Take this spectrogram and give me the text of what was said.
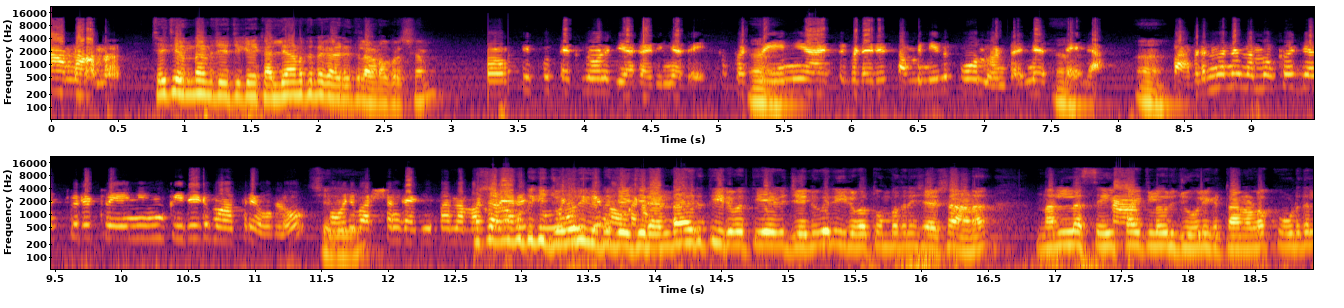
ആണാണ് ചേച്ചി എന്താണ് ചേച്ചിക്ക് കല്യാണത്തിന്റെ കാര്യത്തിലാണോ പ്രശ്നം? ഇപ്പൊ ടെക്നോളജിയാ കഴിഞ്ഞതേ. അപ്പൊ ട്രെയിനിങ് ആയിട്ട് ഇവിടെ ഒരു കമ്പനിയിൽ പോകുന്നുണ്ട് നെസ്റ്റേല അപ്പൊ അവിടെ നിന്ന് തന്നെ നമുക്ക് ജസ്റ്റ് ഒരു ട്രെയിനിങ് പീരീഡ് മാത്രമേ ഉള്ളൂ. ഒരു വർഷം കഴിയുമ്പോ നമുക്ക് ജോലി കിട്ടും ചേച്ചി. രണ്ടായിരത്തി ഇരുപത്തിയേഴ് ജനുവരി ഇരുപത്തി ഒമ്പതിന് ശേഷമാണ് നല്ല സേഫ് ആയിട്ടുള്ള ഒരു ജോലി കിട്ടാനുള്ള കൂടുതൽ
